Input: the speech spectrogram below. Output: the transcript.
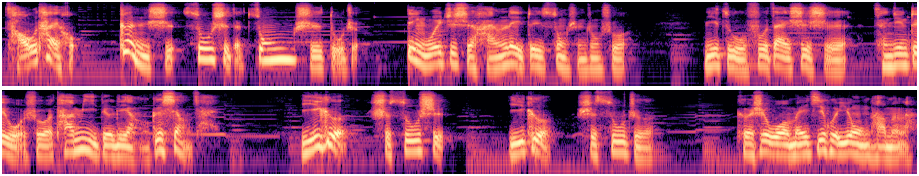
曹太后更是苏轼的忠实读者，病危之时含泪对宋神宗说：“你祖父在世时曾经对我说，他觅得两个相才，一个是苏轼，一个是苏辙。可是我没机会用他们了，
